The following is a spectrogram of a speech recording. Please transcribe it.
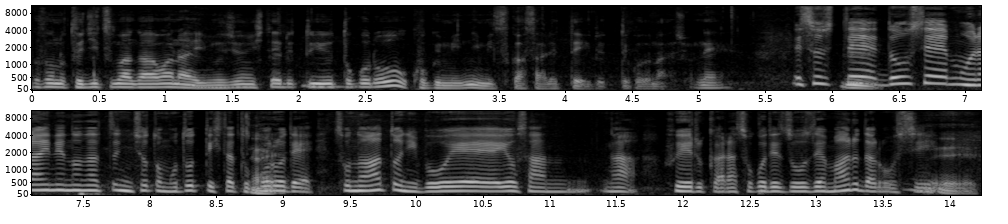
くその辻褄が合わない矛盾しているというところを国民に見透かされているということなんでしょうね。でそして、どうせもう来年の夏にちょっと戻ってきたところで、はい、その後に防衛予算が増えるからそこで増税もあるだろうし、えー、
